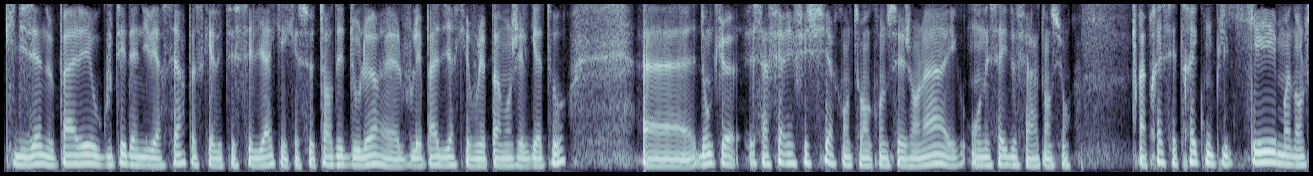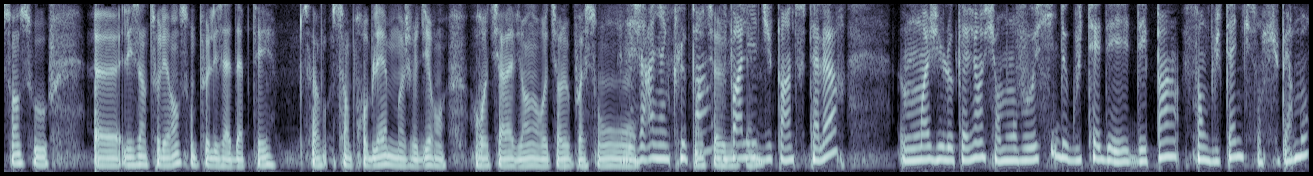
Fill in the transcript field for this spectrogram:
qui disait ne pas aller au goûter d'anniversaire parce qu'elle était cœliaque et qu'elle se tordait de douleur et elle voulait pas dire qu'elle voulait pas manger le gâteau. Euh, donc, euh, ça fait réfléchir quand on rencontre ces gens-là et on essaye de faire attention. Après, c'est très compliqué, moi, dans le sens où euh, les intolérances, on peut les adapter sans, problème. Moi, je veux dire, on, retire la viande, on retire le poisson. Déjà rien que le pain. le Vous parliez du pain tout à l'heure. Moi, j'ai eu l'occasion, sur mon vous aussi, de goûter des, des pains sans gluten qui sont super bons.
